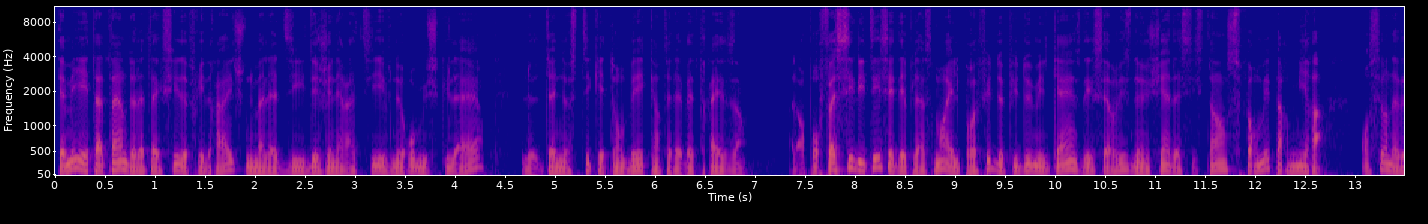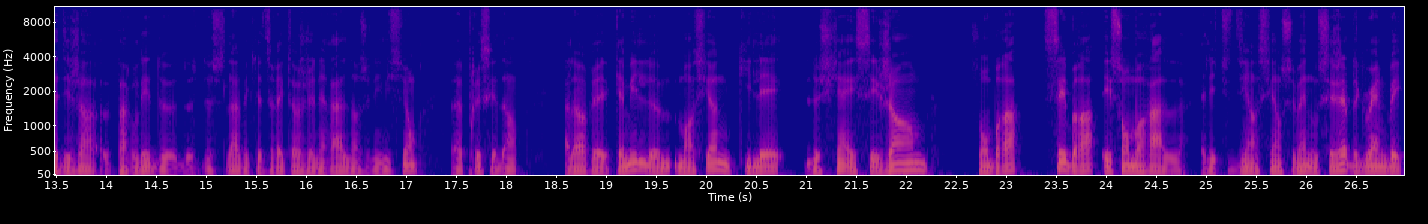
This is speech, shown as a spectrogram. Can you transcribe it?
Camille est atteinte de l'ataxie de Friedreich, une maladie dégénérative neuromusculaire. Le diagnostic est tombé quand elle avait 13 ans. Alors, pour faciliter ses déplacements, elle profite depuis 2015 des services d'un chien d'assistance formé par Mira. On sait, on avait déjà euh, parlé de, cela avec le directeur général dans une émission euh, précédente. Alors, euh, Camille mentionne qu'il est le chien et ses jambes, son bras, ses bras et son moral. Elle étudie en sciences humaines au cégep de Grand Bay.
